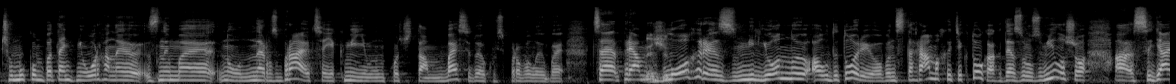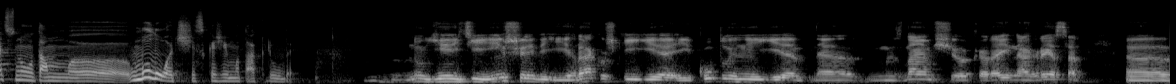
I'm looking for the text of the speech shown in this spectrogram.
чому компетентні органи з ними ну не розбираються, як мінімум, хоч там бесіду якусь провели би. Це прям Значить- блогери з мільйонною аудиторією в інстаграмах і тіктоках, де зрозуміло, що а, сидять ну там е, молодші, скажімо так, люди. Ну, є і ті інші, і ракушки є, і куплені є. Е, Ми знаємо, що країна-агресор е,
